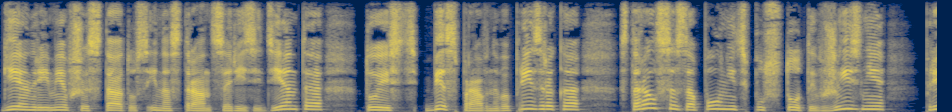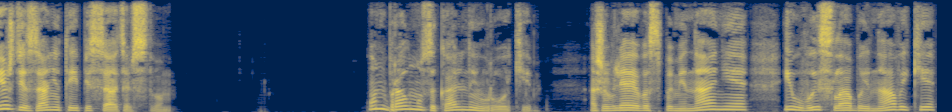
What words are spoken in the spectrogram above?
Генри, имевший статус иностранца-резидента, то есть бесправного призрака, старался заполнить пустоты в жизни, прежде занятые писательством. Он брал музыкальные уроки, оживляя воспоминания и, увы, слабые навыки,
